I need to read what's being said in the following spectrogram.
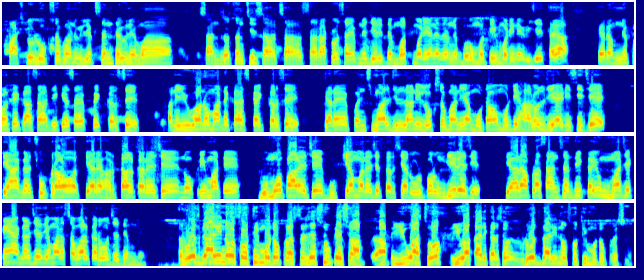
પાછલું લોકસભાનું ઇલેક્શન થયું ને એમાં રતનસિંહ રાઠોડ સાહેબને જે રીતે મત મળ્યા અને તેમને બહુમતી મળીને વિજય થયા, ત્યારે અમને પણ કંઈક આશા હતી કે સાહેબ કંઈક કરશે અને યુવાનો માટે ખાસ કંઈક કરશે. ત્યારે પંચમહાલ જિલ્લાની લોકસભાની આ મોટામાં મોટી હાલોલ જીઆઈડીસી છે, ત્યાં આગળ છોકરાઓ અત્યારે હડતાલ કરે છે, નોકરી માટે બૂમો પાડે છે, ભૂખ્યા મરે છે, તરસ્યા રોડ પર ઊંઘી રહે છે. ત્યારે આપણા સાંસદથી કઈ ઊંઘમાં છે, ક્યાં આગળ છે તે મારો સવાલ કરવો છે તેમને. રોજગારીનો સૌથી મોટો પ્રશ્ન છે. શું કહેશો આપ યુવા છો, યુવા કાર્યકર છો? રોજગારીનો સૌથી મોટો પ્રશ્ન.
